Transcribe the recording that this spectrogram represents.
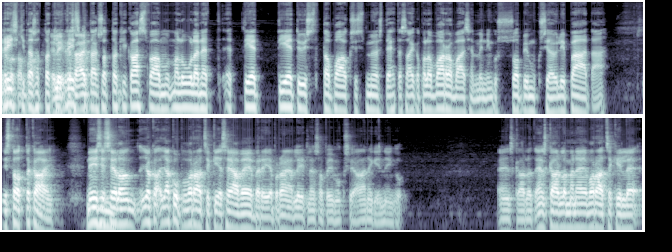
Riskitasot toki, Elikkä sä et- riskitasot toki kasvaa, mutta mä luulen, että, että tie, tietyissä tapauksissa myös tehtäisiin aika paljon varovaisemmin niin kuin sopimuksia ylipäätään. Siis totta kai. Niin siis Mm. siellä on joka, Jakub Voratsikin ja Sea Weberin ja Brian Littlen sopimuksia ainakin niin kuin ensi kaudella. Ensi kaudella menee Voratsikille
